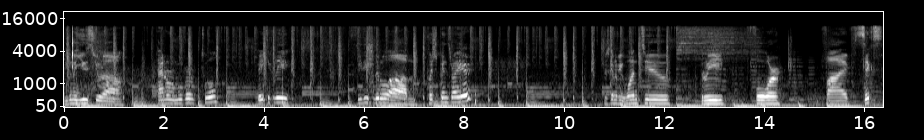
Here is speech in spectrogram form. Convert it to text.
you're gonna use your uh, panel remover tool basically see these little um, push pins right here? There's gonna be one two three four five six.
